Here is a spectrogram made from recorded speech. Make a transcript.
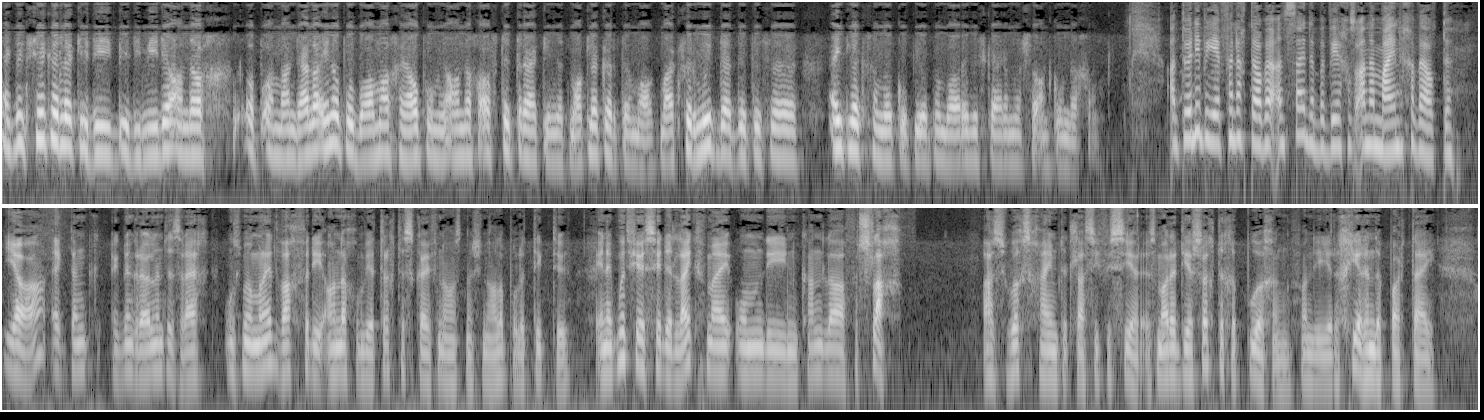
Ek dink sekerlik het die die, die media aandag op Mandela en op Obama gehelp om die aandag af te trek en dit makliker te maak, maar ek vermoed dat dit is 'n uh, eintlik gemik op die openbare beskermer se aankondiging. Antoni, wie vinnig daarbey aansluit en beweeg ons aan 'n myngeweld toe. Ja, ek dink ek dink Roland is reg. Ons moet maar net wag vir die aandag om weer terug te skuif na ons nasionale politiek toe. En ek moet vir jou sê dit lyk vir my om die Nkandla verslag as hoogs geheim te klassifiseer is maar 'n deursigtige poging van die regerende party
